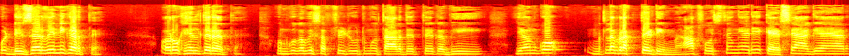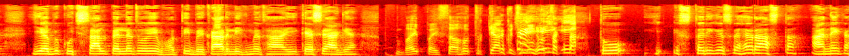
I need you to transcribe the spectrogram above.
वो डिजर्व ही नहीं करते और वो खेलते रहते हैं। उनको कभी सब्सटीट्यूट में उतार देते कभी या उनको मतलब रखते टीम में। आप सोचते होंगे यार ये कैसे आ गया यार? ये अभी कुछ साल पहले तो ये बहुत ही बेकार लीग में था ये कैसे आ गया? भाई पैसा हो तो क्या कुछ नहीं हो सकता? तो इस तरीके से है रास्ता आने का।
